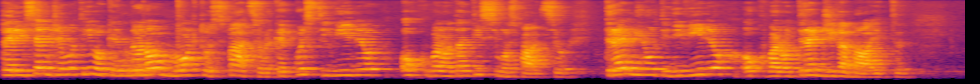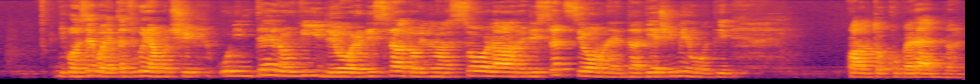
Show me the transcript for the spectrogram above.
per il semplice motivo che non ho molto spazio perché questi video occupano tantissimo spazio 3 minuti di video occupano 3 GB di conseguenza figuriamoci un intero video registrato in una sola registrazione da 10 minuti quanto occuperebbe.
